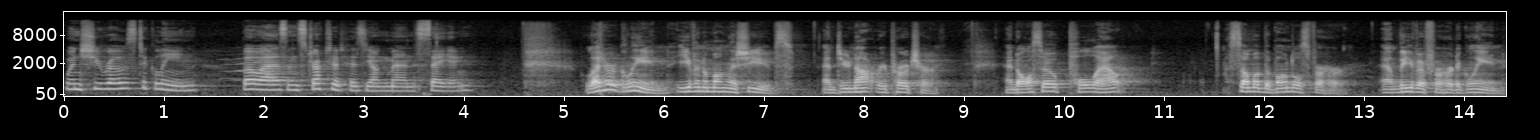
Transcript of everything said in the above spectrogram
When she rose to glean, Boaz instructed his young men, saying, Let her glean even among the sheaves, and do not reproach her. And also pull out some of the bundles for her, and leave it for her to glean,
